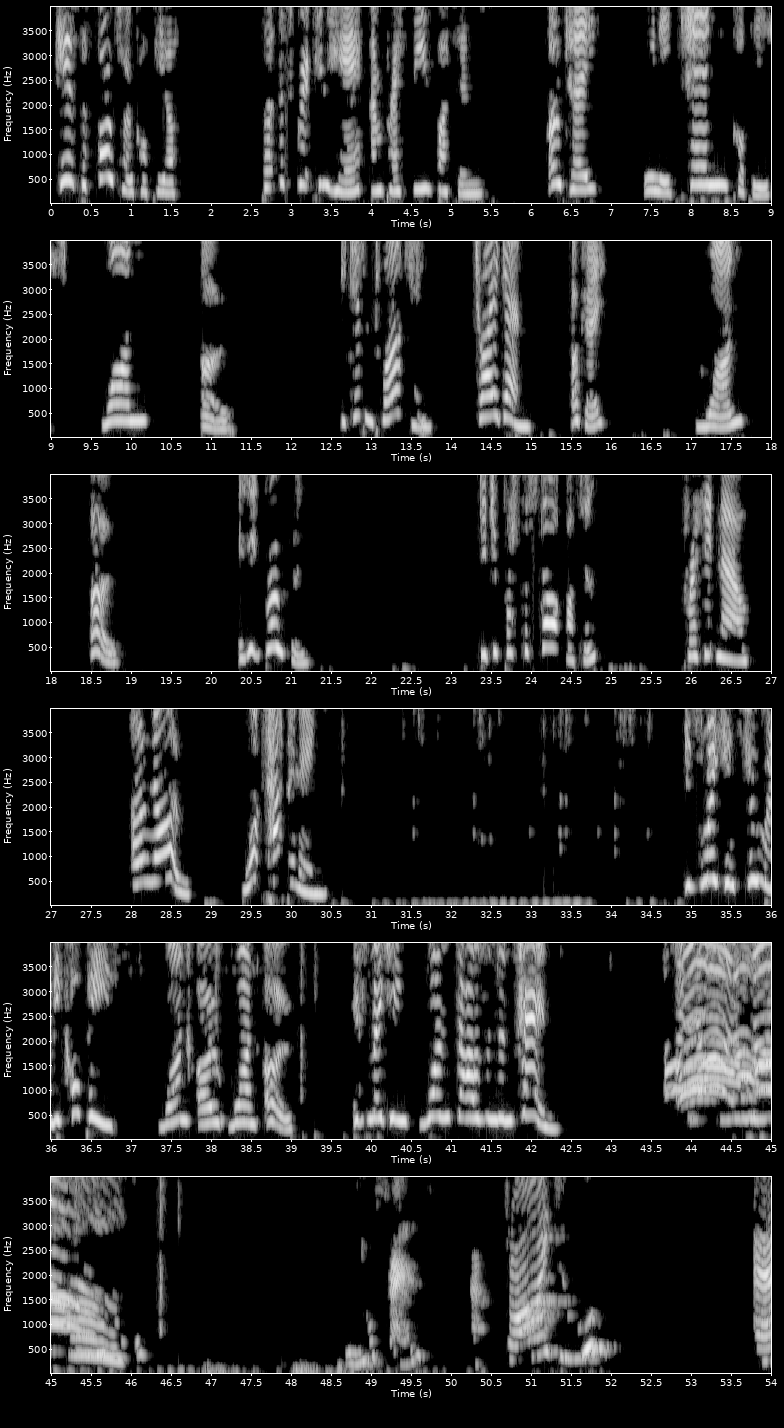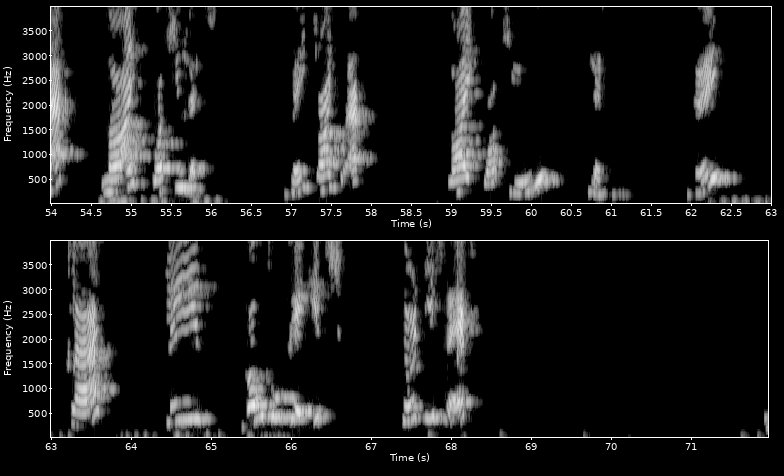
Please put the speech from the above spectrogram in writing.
Here's the photocopier. Put the script in here and press these buttons. Okay, we need ten copies. One, oh. It isn't working. Try again. Okay. One, oh. Is it broken? Did you press the start button? Press it now. Oh no! What's happening? It's making too many copies. 1010. It's making 1010. Oh, no! With your friends, uh, try to act like what you listen. Okay, try to act like what you listen. Okay, class, please go to page 36.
